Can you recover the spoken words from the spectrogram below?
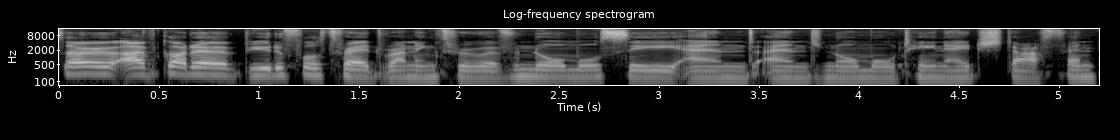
So I've got a beautiful thread running through of normalcy and, and normal teenage stuff. And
